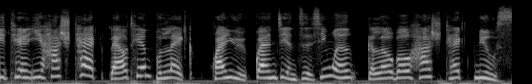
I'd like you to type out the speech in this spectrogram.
一天一 hashtag 聊天不累，环宇关键字新闻 global hashtag news。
